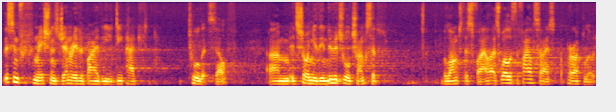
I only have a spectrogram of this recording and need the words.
this information is generated by the DPAC tool itself. Um, it's showing you the individual chunks that belong to this file as well as the file size per upload.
